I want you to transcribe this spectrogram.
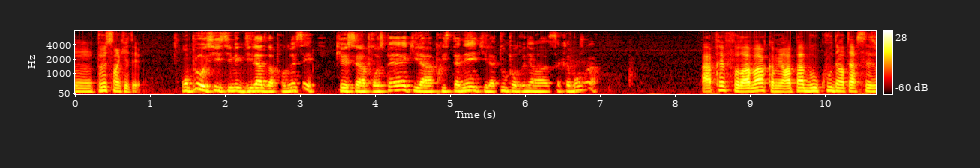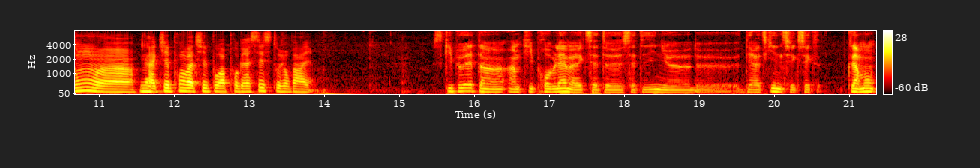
on peut s'inquiéter. On peut aussi estimer que Dillard va progresser, que c'est un prospect, qu'il a appris cette année, qu'il a tout pour devenir un sacré bon joueur. Après, il faudra voir, comme il n'y aura pas beaucoup d'intersaisons, euh, à quel point va-t-il pouvoir progresser, c'est toujours pareil. Ce qui peut être un, petit problème avec cette, euh, cette ligne euh, de, des Redskins, c'est que c'est clairement,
